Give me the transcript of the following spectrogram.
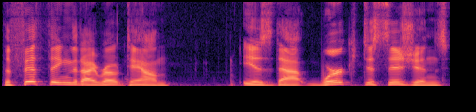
The fifth thing that I wrote down is that work decisions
